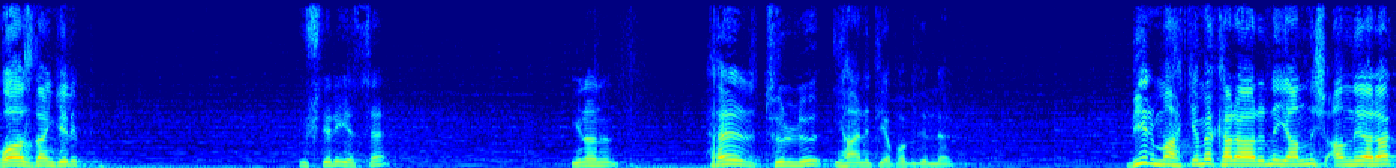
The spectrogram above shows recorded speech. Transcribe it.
Boğaz'dan gelip güçleri yetse inanın her türlü ihaneti yapabilirlerdi. Bir mahkeme kararını yanlış anlayarak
